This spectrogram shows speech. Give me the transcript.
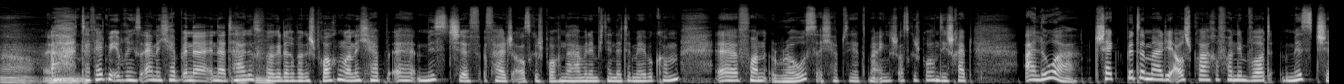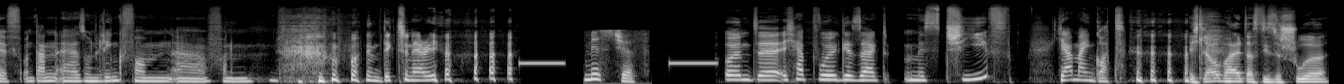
Ah. Ah, da fällt mir übrigens ein, ich habe in der, in der Tagesfolge darüber gesprochen und ich habe äh, Mischief falsch ausgesprochen. Da haben wir nämlich eine nette Mail bekommen äh, von Rose. Ich habe sie jetzt mal englisch ausgesprochen. Sie schreibt, Aloha, checkt bitte mal die Aussprache von dem Wort Mischief und dann äh, so ein Link vom, äh, von, einem, von einem Dictionary. Mischief. Und äh, ich habe wohl gesagt Mischief. Ja, mein Gott. Ich glaube halt, dass diese Schuhe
